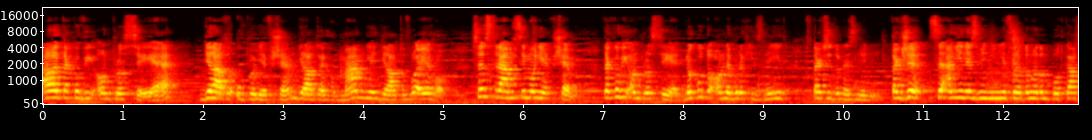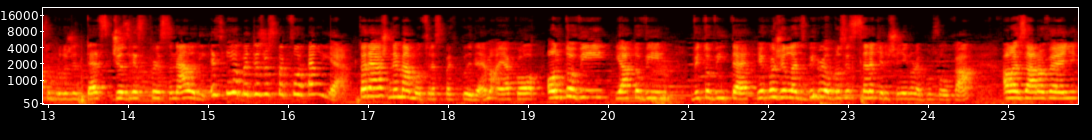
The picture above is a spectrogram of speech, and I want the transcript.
ale takový on prostě je, dělá to úplně všem, dělá to jeho mámě, dělá to jeho sestrám, Simoně, všem. Takový on prostě je. Dokud to on nebude chtít změnit, takže to nezmění. Takže se ani nezmění něco na tomhle podcastu, protože that's just his personality. Is he a bit disrespectful? Hell yeah. Tadáš nemá moc respekt k lidem a jako on to ví, já to vím, vy to víte, jakože let's be real, prostě serete, když je někdo neposlouchá ale zároveň,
